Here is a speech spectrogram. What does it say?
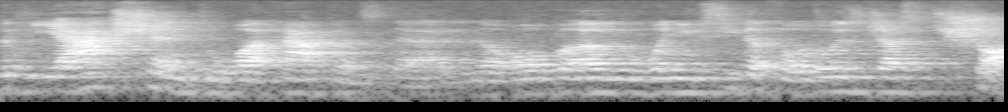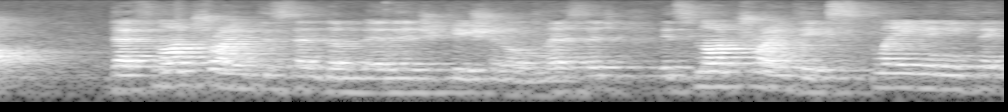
the reaction to what happens there, you know, um, when you see the photo is just shock. That's not trying to send them an educational message. It's not trying to explain anything.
